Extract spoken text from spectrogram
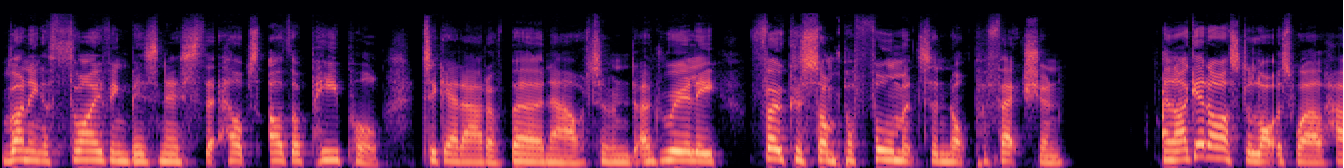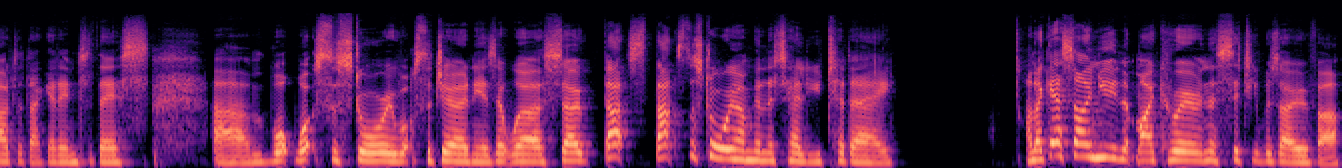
running a thriving business that helps other people to get out of burnout and, and really focus on performance and not perfection. And I get asked a lot as well. How did I get into this? Um, what, what's the story? What's the journey, as it were? So that's that's the story I'm going to tell you today. And I guess I knew that my career in the city was over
